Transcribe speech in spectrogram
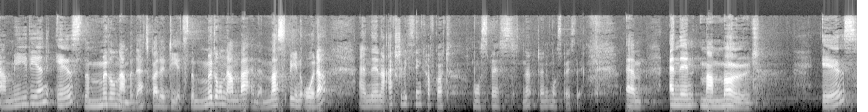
Our median is the middle number. That's got a D. It's the middle number, and they must be in order. And then I actually think I've got more space. No, don't have more space there. Um, and then my mode is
